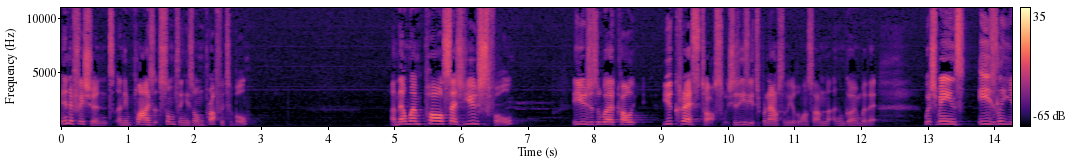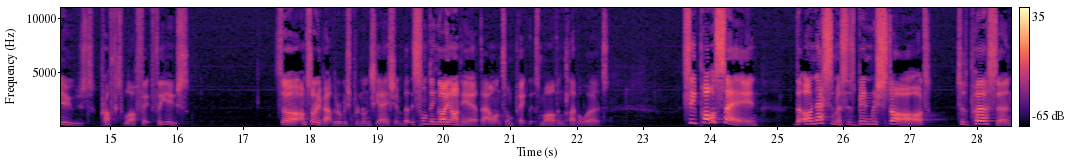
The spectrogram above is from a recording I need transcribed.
inefficient and implies that something is unprofitable. And then when Paul says useful, he uses a word called euchrestos, which is easier to pronounce than the other one, so I'm, not, I'm going with it, which means easily used, profitable, or fit for use. So I'm sorry about the rubbish pronunciation, but there's something going on here that I want to unpick that's more than clever words. See, Paul's saying that Onesimus has been restored to the person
